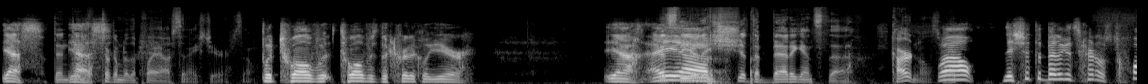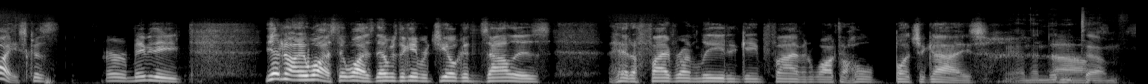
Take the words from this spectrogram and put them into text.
yes, then Dave yes. took him to the playoffs the next year. So but 12, 12 is the critical year. Yeah, that's I, the year uh, they shit the bet against the Cardinals. right? well, they shit the bet against the Cardinals twice because, or maybe they, yeah, no, it was, it was. That was the game where Gio Gonzalez had a five-run lead in Game Five and walked a whole bunch of guys. Yeah, and then didn't um, who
